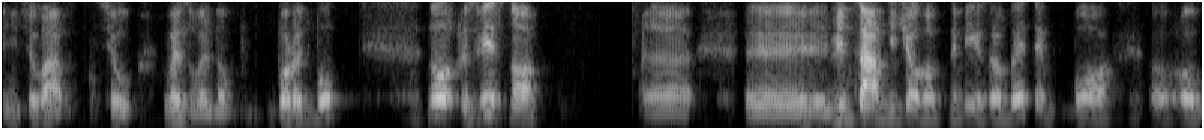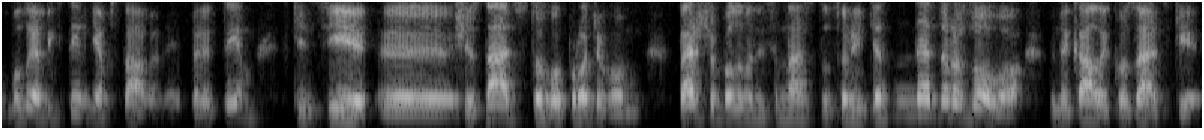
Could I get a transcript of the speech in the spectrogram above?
ініціював цю визвольну боротьбу. Ну, звісно, е, е, він сам нічого не міг зробити, бо були об'єктивні обставини. Перед тим, в кінці е, 16-го, протягом першої половини 17 століття, неодноразово виникали козацькі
